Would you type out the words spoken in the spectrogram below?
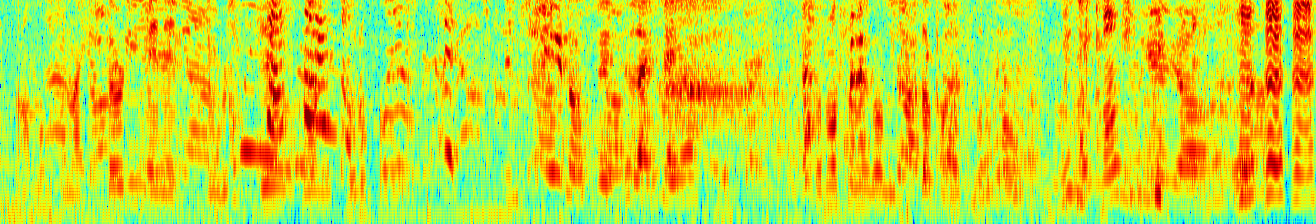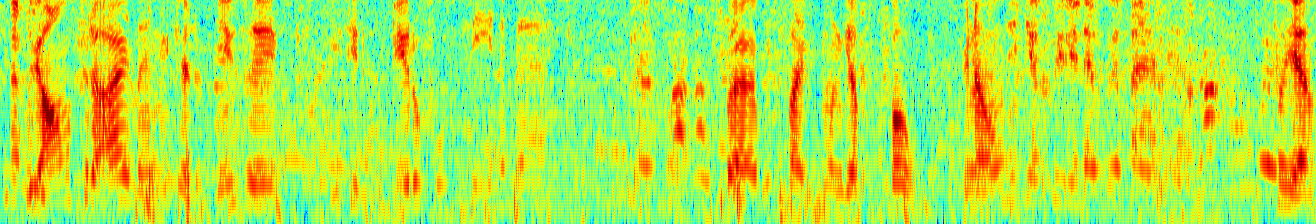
It's almost been like 30 minutes and we're still on this little boat. So don't tell me we're gonna be stuck on this little boat. We can swim here, y'all. Yeah. We're almost to the island. We hear the music. You see the beautiful sea in the back. But we just like want to get off this boat, you know? So yeah.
